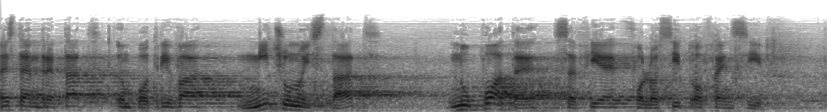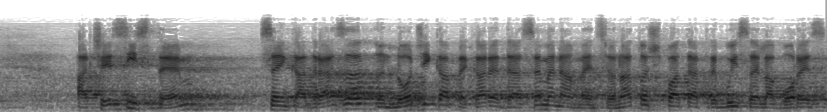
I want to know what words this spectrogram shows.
Nu este îndreptat împotriva niciunui stat, nu poate să fie folosit ofensiv. Acest sistem se încadrează în logica pe care de asemenea am menționat-o și poate ar trebui să elaborez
